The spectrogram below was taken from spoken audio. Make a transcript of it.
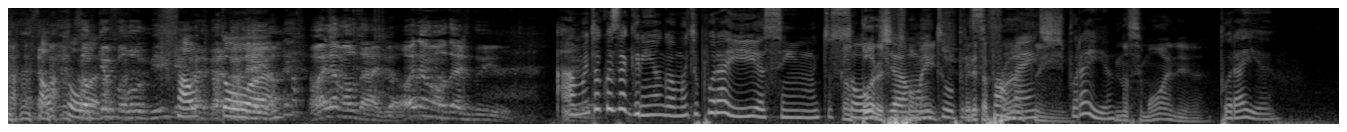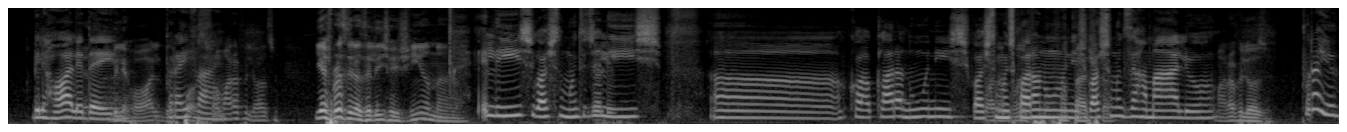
Faltou. Só porque falou Mickey, Faltou. olha, olha a maldade, olha a maldade do Yuri. Ah, muita coisa gringa, muito por aí, assim, muito Cantoras, principalmente? muito principalmente. Franklin? Por aí. Nina Simone, Por aí. Billie Holiday. Billie Holiday, Por aí pô, vai. são maravilhosos. E as brasileiras, Elis Regina, Elis, gosto muito de Elis. Co- Clara Nunes, gosto Clara muito de Clara Nunes, fantástica. Gosto muito de Zé Ramalho. maravilhoso. Por aí.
